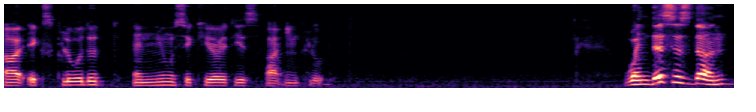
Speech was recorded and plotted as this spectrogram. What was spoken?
are excluded and new securities are included. When this is done,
